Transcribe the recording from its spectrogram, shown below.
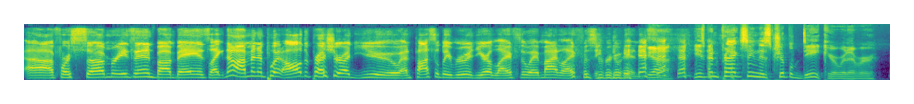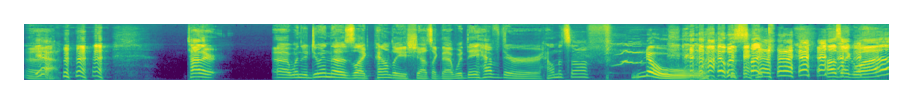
uh, for some reason, Bombay is like, no, I'm going to put all the pressure on you and possibly ruin your life the way my life was ruined. Yeah, he's been practicing his triple deke or whatever. Uh, Yeah. Tyler, uh, when they're doing those like penalty shots like that, would they have their helmets off? No. I was like, I was like, what?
